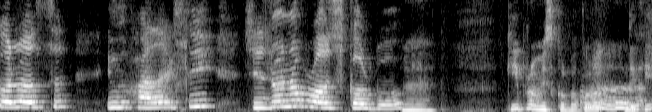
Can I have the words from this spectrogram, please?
করা হচ্ছে আমি ফালাইছি সেজন্য প্রমিস করব। হ্যাঁ। কি প্রমিস করবা করো দেখি।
